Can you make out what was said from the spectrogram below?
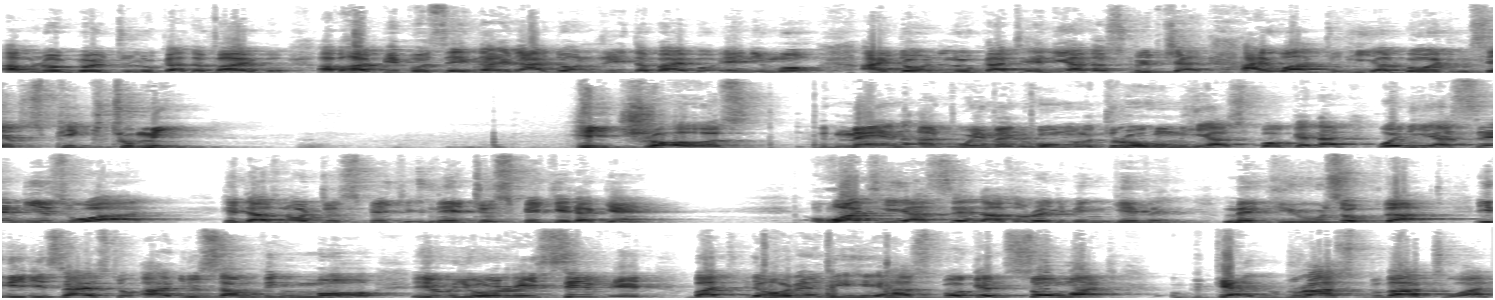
I'm not going to look at the Bible. I've heard people saying that I don't read the Bible anymore. I don't look at any other scripture. I want to hear God Himself speak to me. He chose men and women whom, through whom he has spoken. And when he has sent his word, he does not to speak, need to speak it again. What he has sent has already been given. Make use of that. If he decides to add you something more, you, you will receive it, but already he has spoken so much. Get, grasp that one.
